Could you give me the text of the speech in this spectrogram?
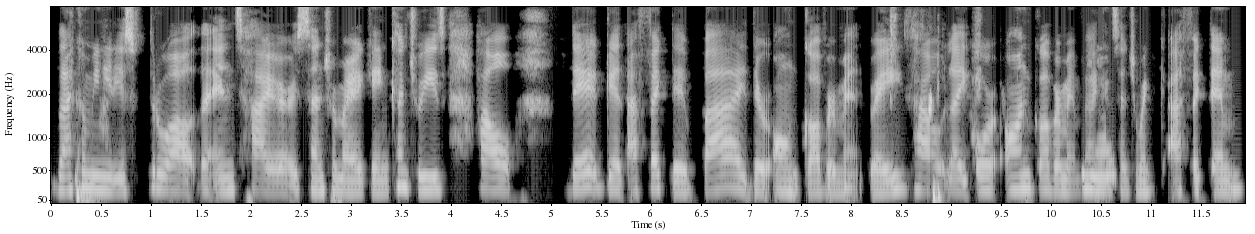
Black communities throughout the entire Central American countries, how they get affected by their own government, right? How like or on government back yeah. in Central America affect them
